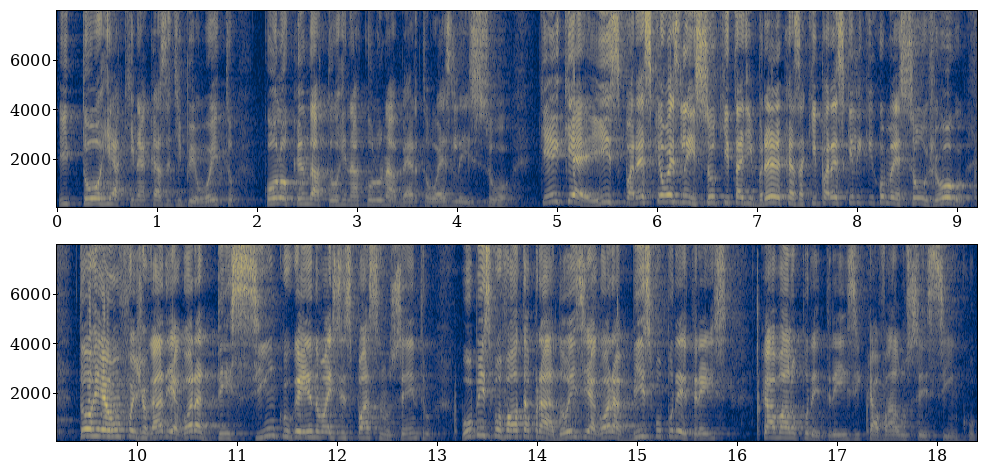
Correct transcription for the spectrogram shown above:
e torre aqui na casa de B8, colocando a torre na coluna aberta, Wesley So. Que que é isso? Parece que é o Wesley So que tá de brancas aqui, parece que ele que começou o jogo. Torre A1 foi jogada e agora D5 ganhando mais espaço no centro. O bispo volta para A2 e agora bispo por E3, cavalo por E3 e cavalo C5.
